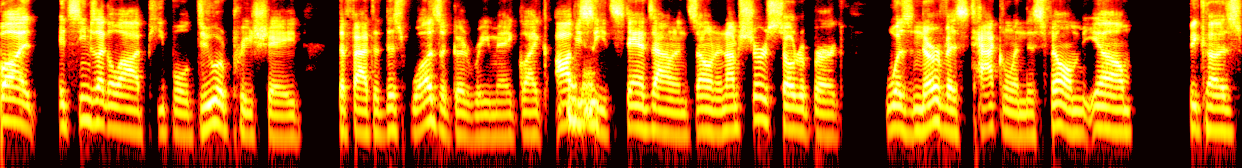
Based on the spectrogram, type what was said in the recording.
But it seems like a lot of people do appreciate the fact that this was a good remake. Like, obviously, mm-hmm. it stands out in its own. And I'm sure Soderbergh was nervous tackling this film, you know, because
